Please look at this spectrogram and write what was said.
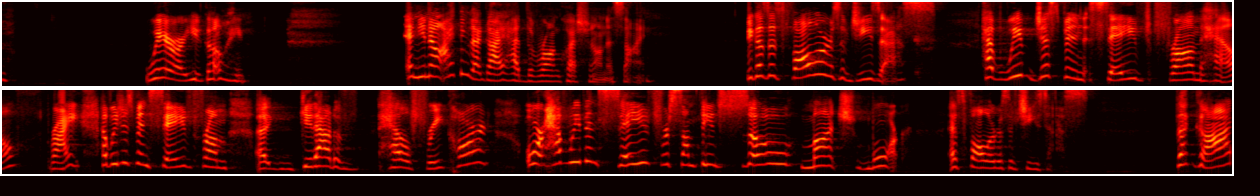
Where are you going? And you know, I think that guy had the wrong question on his sign. Because as followers of Jesus, have we just been saved from hell, right? Have we just been saved from a get out of hell free card? Or have we been saved for something so much more as followers of Jesus? That guy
